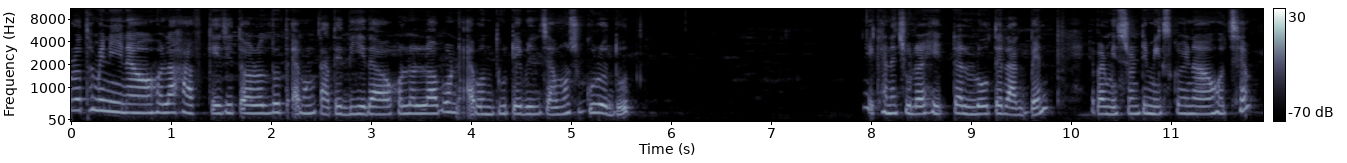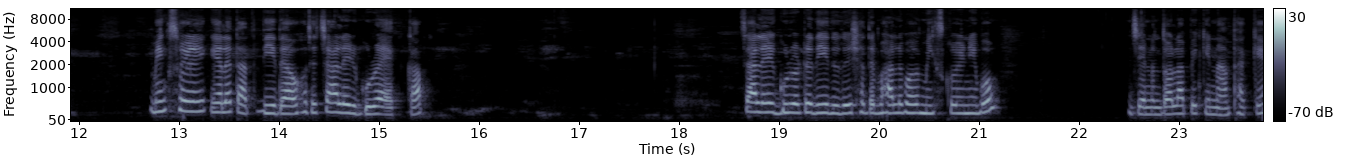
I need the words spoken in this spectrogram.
প্রথমে নিয়ে নেওয়া হলো হাফ কেজি তরল দুধ এবং তাতে দিয়ে দেওয়া হলো লবণ এবং দু টেবিল চামচ গুঁড়ো দুধ। এখানে চুলার হিটটা লোতে রাখবেন। এবার মিশ্রণটি মিক্স করে নেওয়া হচ্ছে। মিক্স হয়ে গেলে তাতে দিয়ে দেওয়া হচ্ছে চালের গুঁড়ো এক কাপ চালের গুঁড়োটা দিয়ে দুধের সাথে ভালোভাবে মিক্স করে নিব, যেন দলা পেকে না থাকে।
